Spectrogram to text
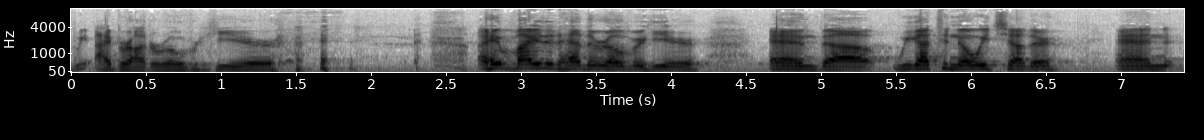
we, I brought her over here. I invited Heather over here, and uh, we got to know each other. And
